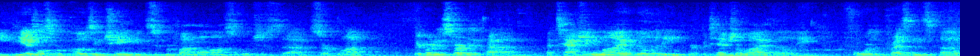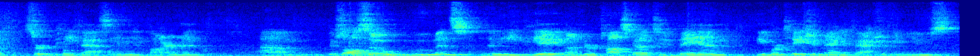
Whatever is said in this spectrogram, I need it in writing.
EPA is also proposing changing Superfund laws, which is um, CERCLA. They're going to start um, attaching liability or potential liability for the presence of certain PFAS in the environment. Um, there's also movements within the EPA under TSCA to ban the importation, manufacturing, and use,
